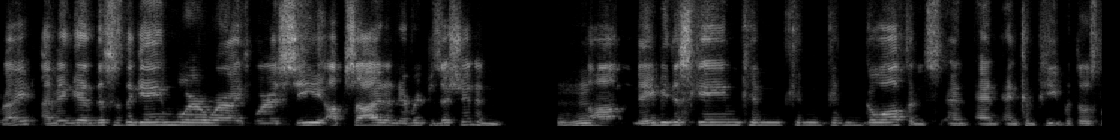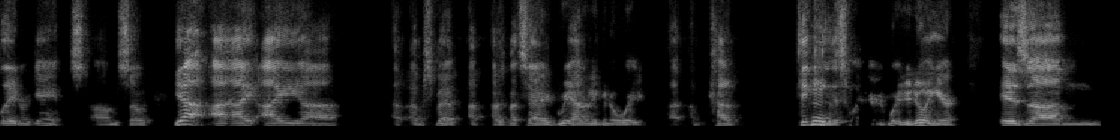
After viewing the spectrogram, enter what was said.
right? I mean, again, this is the game where where I where I see upside in every position, and mm-hmm. uh, maybe this game can can can go off and and and, and compete with those later games. Um, so yeah, I I. uh, I was, about, I was about to say I agree. I don't even know where you, I'm kind of thinking this way. what you're doing here is um,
